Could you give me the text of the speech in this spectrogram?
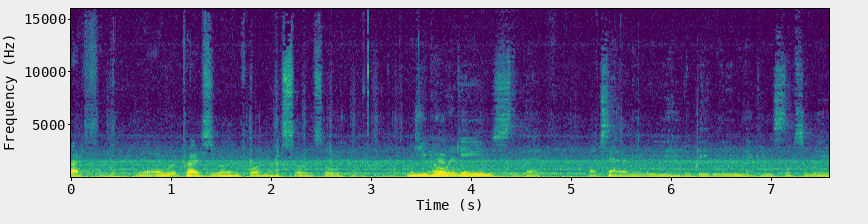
practice. Yeah, we're practice is really important. So so. When you Go have in- games that, like Saturday, where you have a big lead and that kind of slips away,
